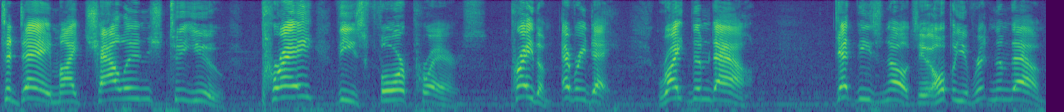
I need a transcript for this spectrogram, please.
Today, my challenge to you pray these four prayers. Pray them every day. Write them down. Get these notes. Hopefully, you've written them down.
